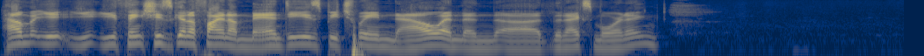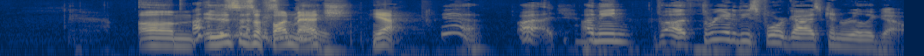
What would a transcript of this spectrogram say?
How many? You, you think she's gonna find a Mandy's between now and and uh, the next morning? Um, this is a fun okay. match. Yeah. Yeah. I, I mean, uh, three out of these four guys can really go.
